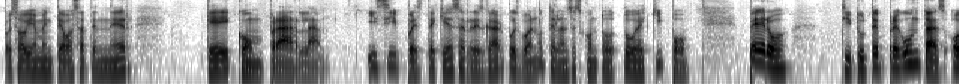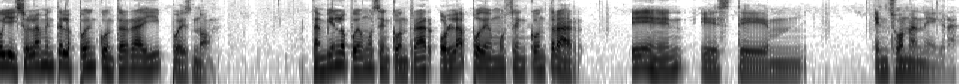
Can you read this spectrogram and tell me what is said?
pues obviamente vas a tener que comprarla. Y si pues te quieres arriesgar, pues bueno, te lanzas con todo tu equipo. Pero si tú te preguntas, oye, ¿y solamente la puedo encontrar ahí? Pues no. También lo podemos encontrar o la podemos encontrar en este en zona negra.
